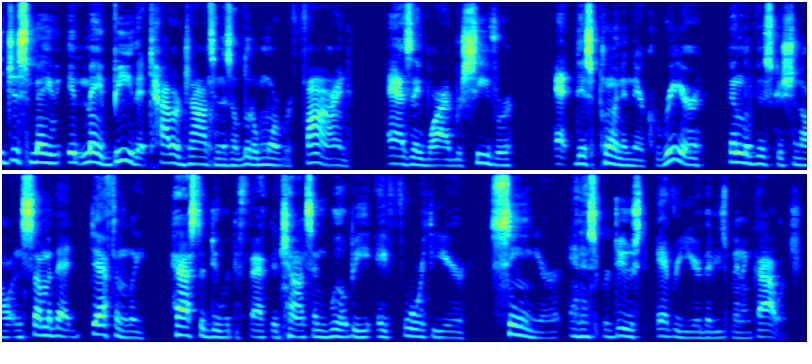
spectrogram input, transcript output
it just may it may be that Tyler Johnson is a little more refined as a wide receiver at this point in their career than Laviska Shenault, and some of that definitely has to do with the fact that Johnson will be a fourth year senior and has produced every year that he's been in college.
